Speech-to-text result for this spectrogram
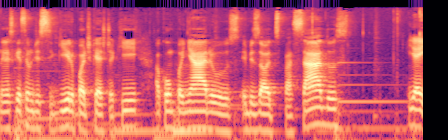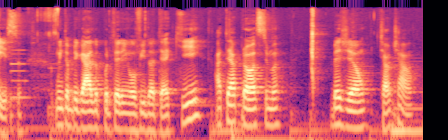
Não esqueçam de seguir o podcast aqui, acompanhar os episódios passados. E é isso. Muito obrigado por terem ouvido até aqui. Até a próxima. Beijão. Tchau, tchau.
